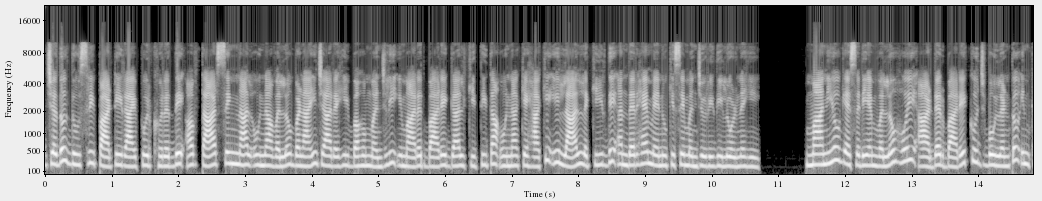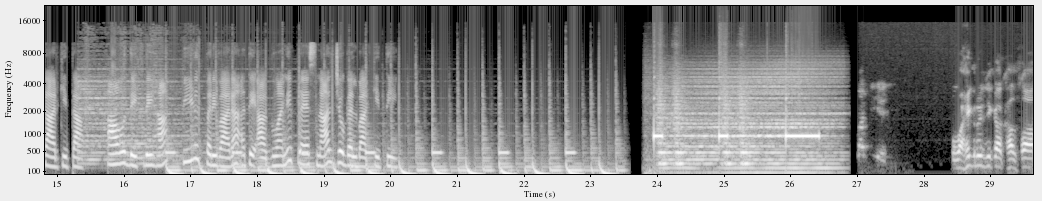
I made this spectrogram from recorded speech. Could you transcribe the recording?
ਜਦੋਂ ਦੂਸਰੀ ਪਾਰਟੀ ਰਾਏਪੁਰ ਖੁਰਦ ਦੇ ਅਵਤਾਰ ਸਿੰਘ ਨਾਲ ਉਹਨਾਂ ਵੱਲੋਂ ਬਣਾਈ ਜਾ ਰਹੀ ਬਹੁਮੰਜ਼ਲੀ ਇਮਾਰਤ ਬਾਰੇ ਗੱਲ ਕੀਤੀ ਤਾਂ ਉਹਨਾਂ ਕਿਹਾ ਕਿ ਇਹ ਲਾਲ ਲਕੀਰ ਦੇ ਅੰਦਰ ਹੈ। ਮੈਨੂੰ ਕਿਸੇ ਮਨਜ਼ੂਰੀ ਦੀ ਲੋੜ ਨਹੀਂ। ਮਾਨਯੋਗ ਐਸਡੀਐਮ ਵੱਲੋਂ ਹੋਏ ਆਰਡਰ ਬਾਰੇ ਕੁਝ ਬੋਲਣ ਤੋਂ ਇਨਕਾਰ ਕੀਤਾ। ਆਓ ਦੇਖਦੇ ਹਾਂ ਪੀੜਤ ਪਰਿਵਾਰਾਂ ਅਤੇ ਆਗੂਆਂ ਨੇ ਪ੍ਰੈਸ ਨਾਲ ਜੋ ਗੱਲਬਾਤ ਕੀਤੀ। ਵਾਹਿਗੁਰੂ ਜੀ ਕਾ ਖਾਲਸਾ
